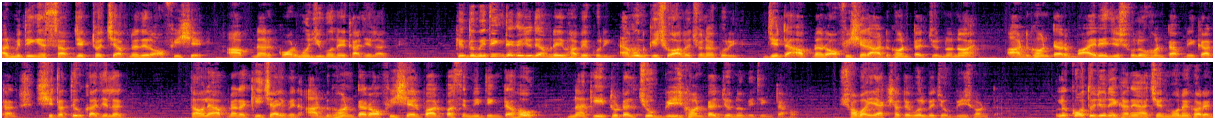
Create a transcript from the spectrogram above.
আর মিটিংয়ের সাবজেক্ট হচ্ছে আপনাদের অফিসে আপনার কর্মজীবনে কাজে লাগবে। কিন্তু মিটিংটাকে যদি আমরা এভাবে করি, এমন কিছু আলোচনা করি, যেটা আপনার অফিসের আট ঘণ্টার জন্য নয়, আট ঘণ্টার বাইরে যে ষোলো ঘণ্টা আপনি কাটান, সেটাতেও কাজে লাগবে তাহলে আপনারা কি চাইবেন? আট ঘণ্টার অফিসের পারপাসে মিটিংটা হোক, নাকি টোটাল চব্বিশ ঘণ্টার জন্য মিটিংটা হোক? সবাই একসাথে বলবে চব্বিশ ঘণ্টা। বলে কতজন এখানে আছেন মনে করেন?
